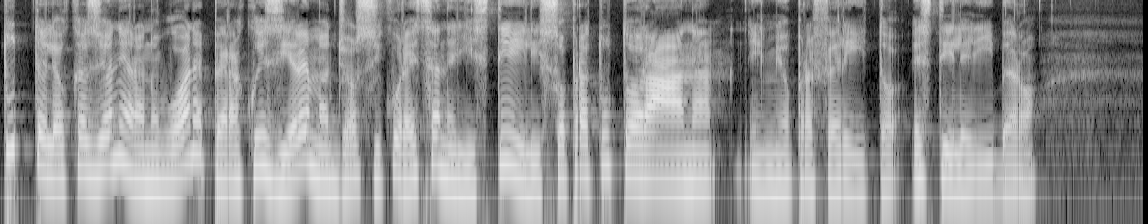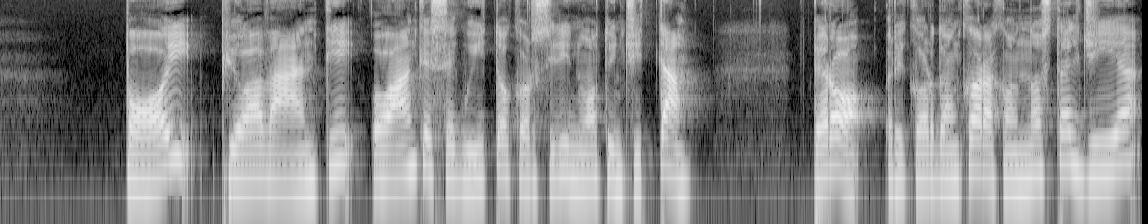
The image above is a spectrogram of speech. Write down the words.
tutte le occasioni erano buone per acquisire maggior sicurezza negli stili, soprattutto rana, il mio preferito, e stile libero. Poi, più avanti, ho anche seguito corsi di nuoto in città. Però ricordo ancora con nostalgia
